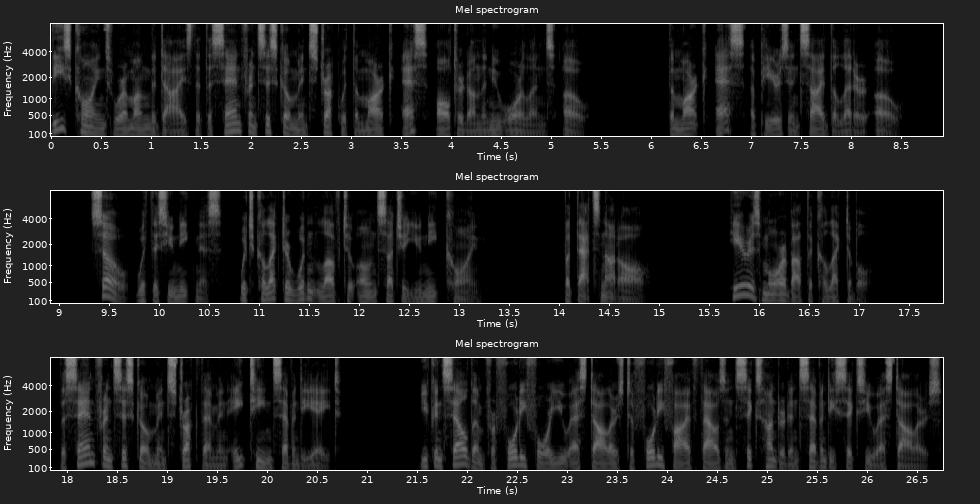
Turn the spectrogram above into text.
These coins were among the dies that the San Francisco Mint struck with the mark S altered on the New Orleans O. The mark S appears inside the letter O. So, with this uniqueness, which collector wouldn't love to own such a unique coin? But that's not all. Here is more about the collectible. The San Francisco Mint struck them in 1878. You can sell them for 44 US dollars to 45,676 US dollars.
